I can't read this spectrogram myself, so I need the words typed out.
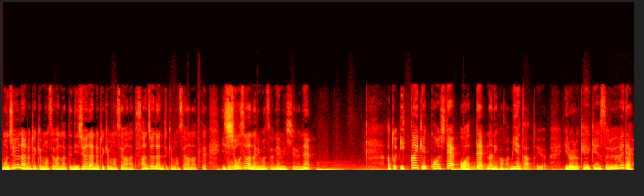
もう10代の時もお世話になって20代の時もお世話になって30代の時もお世話になって一生お世話になりますよねミスチルね。あと1回結婚して終わって何かが見えたといういろいろ経験する上で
